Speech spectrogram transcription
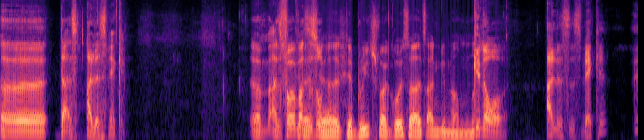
Äh, da ist alles weg. Ähm, also vorher war Der, es so, der, der Breach war größer als angenommen. Ne? genau, alles ist weg.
